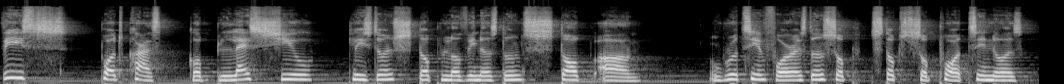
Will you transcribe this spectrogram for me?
this podcast. God bless you. Please don't stop loving us. Don't stop um, rooting for us. Don't stop, stop supporting us.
